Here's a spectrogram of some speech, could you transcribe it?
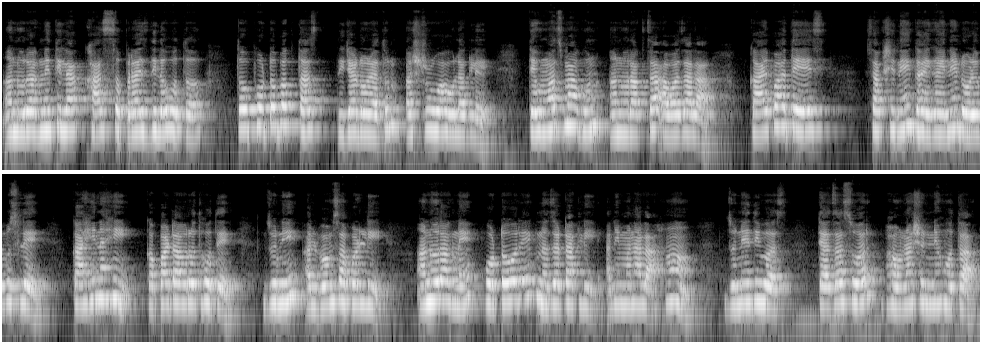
अनुरागने तिला खास सरप्राईज दिलं होतं. तो फोटो बघताच तिच्या डोळ्यातून अश्रू वाहू लागले. तेव्हाच मागून अनुरागचा आवाज आला. काय पाहतेस? साक्षीने घाईघाईने डोळे पुसले. काही नाही कपाट आवरत होते. जुनी अल्बम सापडली. अनुरागने फोटोवर एक नजर टाकली आणि म्हणाला हां जुने दिवस. त्याचा स्वर भावनाशून्य होता.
